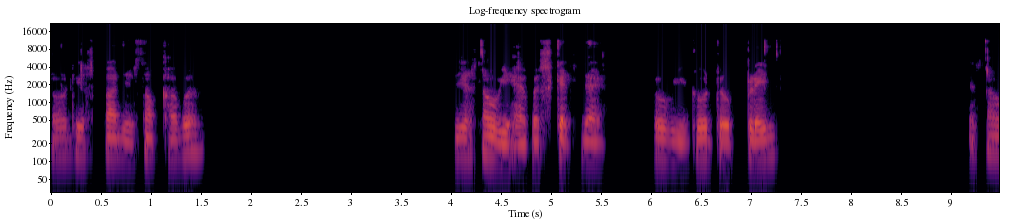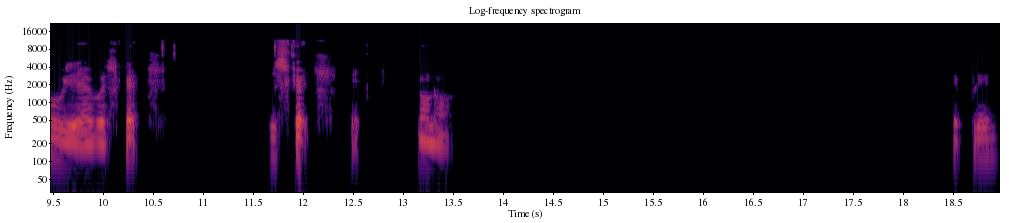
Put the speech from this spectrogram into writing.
So this part is not covered just now we have a sketch there. So we go to plane. Just now we have a sketch. This sketch eh, no no. The plane.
